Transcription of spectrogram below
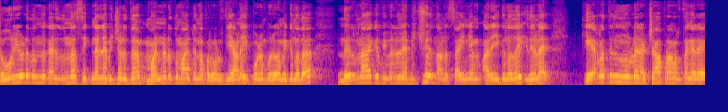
ലോറിയുടേതെന്ന് കരുതുന്ന സിഗ്നൽ ലഭിച്ചെടുത്ത് മണ്ണെടുത്ത് മാറ്റുന്ന പ്രവൃത്തിയാണ് ഇപ്പോഴും പുരോഗമിക്കുന്നത്. നിർണായക വിവരം ലഭിച്ചു എന്നാണ് സൈന്യം അറിയിക്കുന്നത്. ഇതിനിടെ കേരളത്തിൽ നിന്നുള്ള രക്ഷാപ്രവർത്തകരെ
